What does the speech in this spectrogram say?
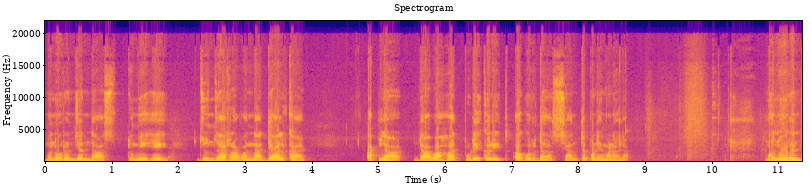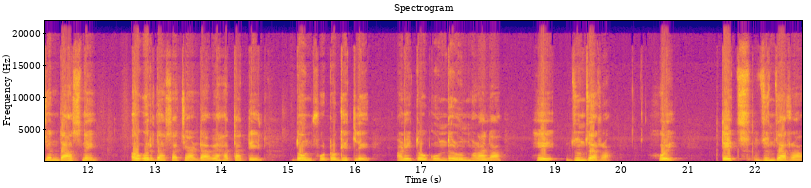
मनोरंजन दास तुम्ही हे झुंजाररावांना द्याल काय आपला डावा हात पुढे करीत अघोरदास शांतपणे म्हणाला. मनोरंजन दासने अघोरदासाच्या डाव्या हातातील दोन फोटो घेतले आणि तो गोंधळून म्हणाला हे झुंजारराव होय. तेच झुंजारराव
